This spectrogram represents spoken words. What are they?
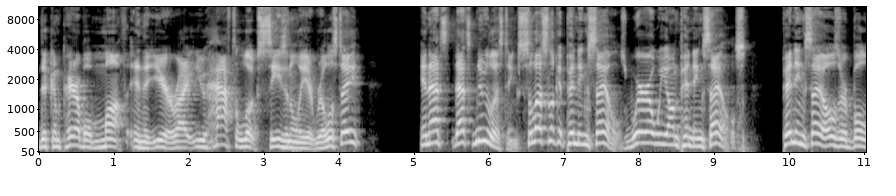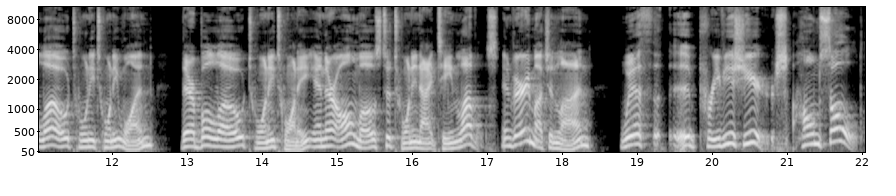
the comparable month in the year, right? You have to look seasonally at real estate and that's that's new listings. So let's look at pending sales. Where are we on pending sales? Pending sales are below 2021. They're below 2020 and they're almost to 2019 levels and very much in line with uh, previous years. Homes sold.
